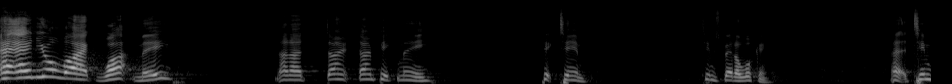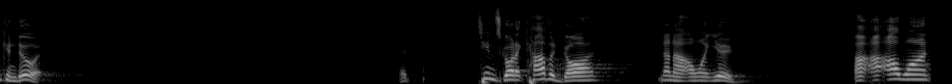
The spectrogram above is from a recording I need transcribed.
And you're like, What, me? No, no, don't, don't pick me. Pick Tim. Tim's better looking. Uh, Tim can do it. Tim's got it covered, God. No, no, I want you. I, I, I want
